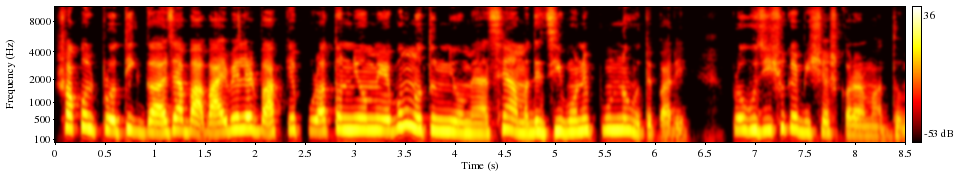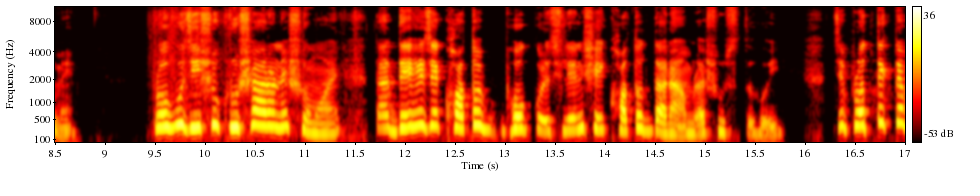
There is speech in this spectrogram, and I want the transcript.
সকল প্রতিজ্ঞা, যা বা বাইবেলের বাক্যে পুরাতন নিয়মে এবং নতুন নিয়মে আছে, আমাদের জীবনে পূর্ণ হতে পারে। প্রভু যিশুকে বিশ্বাস করার মাধ্যমে। প্রভু যিশু ক্রুশারণের সময় তার দেহে যে ক্ষত ভোগ করেছিলেন, সেই ক্ষতর দ্বারা আমরা সুস্থ হই। যে প্রত্যেকটা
